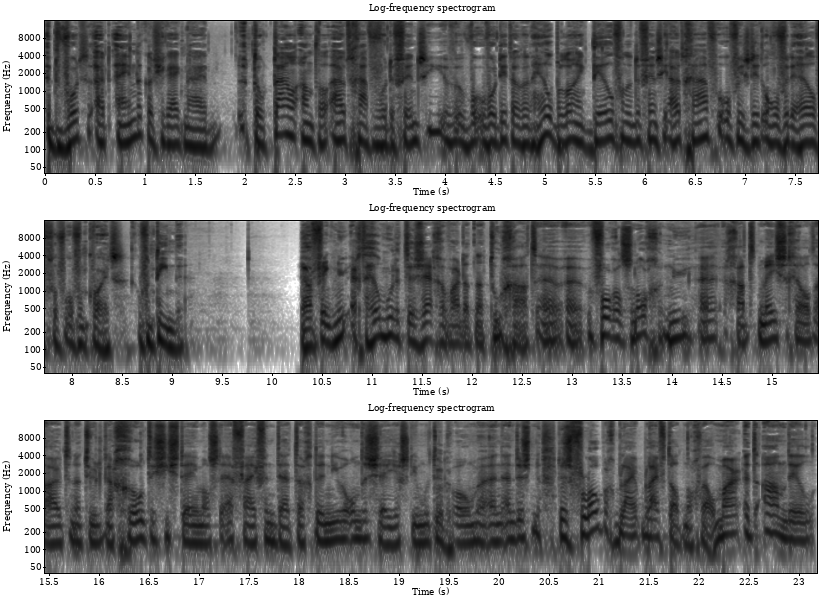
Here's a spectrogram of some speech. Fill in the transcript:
Het wordt uiteindelijk, als je kijkt naar het totaal aantal uitgaven voor defensie, wordt dit dan een heel belangrijk deel van de defensieuitgaven? Of is dit ongeveer de helft of, of een kwart of een tiende? Ja, vind ik nu echt heel moeilijk te zeggen waar dat naartoe gaat. Uh, uh, vooralsnog, nu uh, gaat het meeste geld uit natuurlijk naar grote systemen als de F-35, de nieuwe onderzeeërs die moeten komen. En, en dus, dus voorlopig blijft, blijft dat nog wel. Maar het aandeel,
